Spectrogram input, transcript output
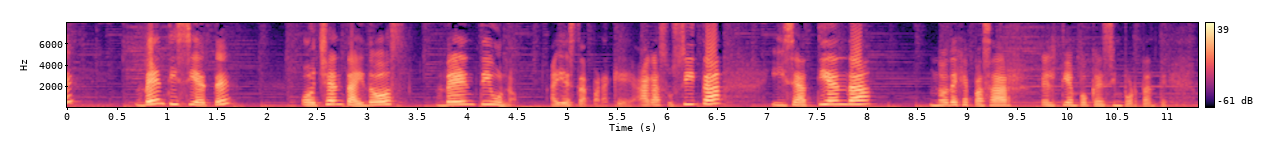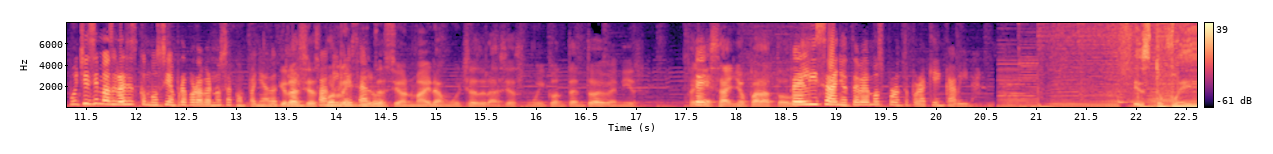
27 82 21. Ahí está, para que haga su cita y se atienda. No deje pasar el tiempo que es importante. Muchísimas gracias como siempre por habernos acompañado. Gracias por la invitación, Mayra. Muchas gracias. Muy contento de venir. Feliz año para todos. Feliz año. Te vemos pronto por aquí en cabina. Esto fue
